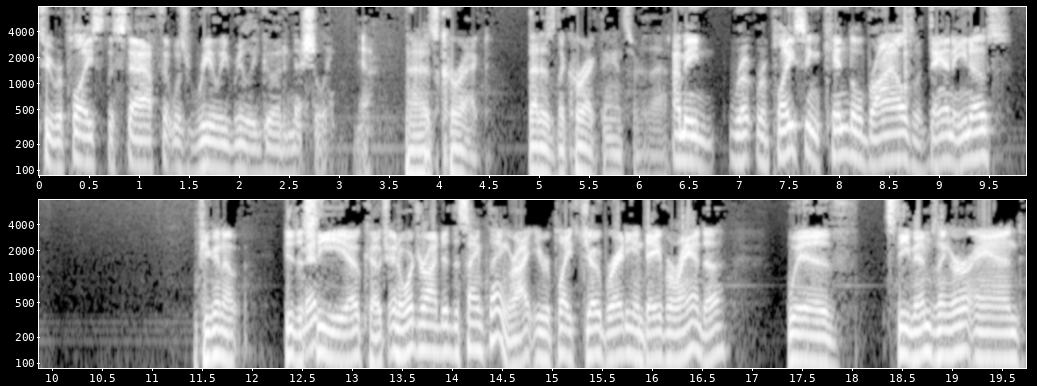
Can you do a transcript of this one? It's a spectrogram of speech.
to replace the staff that was really really good initially. Yeah, that is correct. That is the correct answer to that. I mean, re- replacing Kendall Briles with Dan Enos. If you're gonna you're the Smith. CEO coach. And Orgeron did the same thing, right? He replaced Joe Brady and Dave Aranda with Steve Ensminger and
